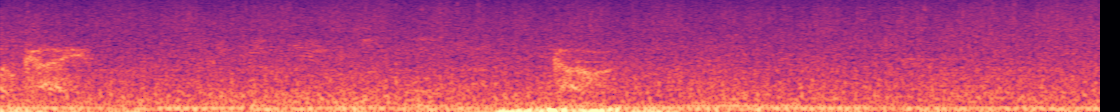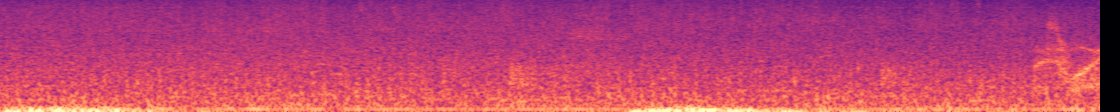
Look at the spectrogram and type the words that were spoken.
Okay. Go. This way.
